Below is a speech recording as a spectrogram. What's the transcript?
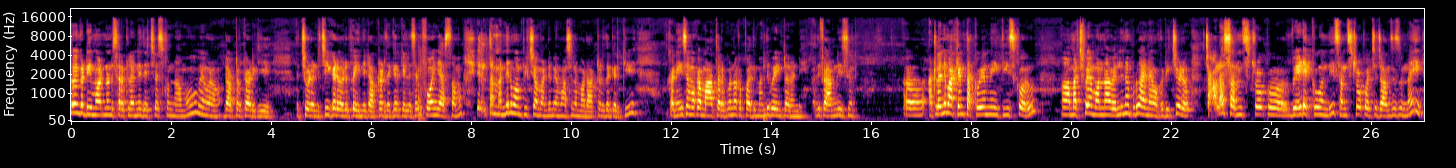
సో ఇంకా డిమార్ట్ నుండి సరుకులన్నీ తెచ్చేసుకున్నాము. మేము డాక్టర్ కాడికి చూడండి చీకటి పడిపోయింది. డాక్టర్ దగ్గరికి వెళ్ళేసరికి ఫోన్ చేస్తాము. ఎంతమందిని పంపించామండి మేము అసలు మా డాక్టర్ దగ్గరికి? కనీసం ఒక మా తరపున ఒక పది మంది పోయి ఉంటారండి. పది ఫ్యామిలీస్. అట్లనే మాకేం తక్కువేమి తీసుకోరు. మర్చిపోయా. మొన్న వెళ్ళినప్పుడు ఆయన ఒకటి ఇచ్చాడు. చాలా సన్ స్ట్రోక్ వేడి ఎక్కువ ఉంది. సన్ స్ట్రోక్ వచ్చే ఛాన్సెస్ ఉన్నాయి.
